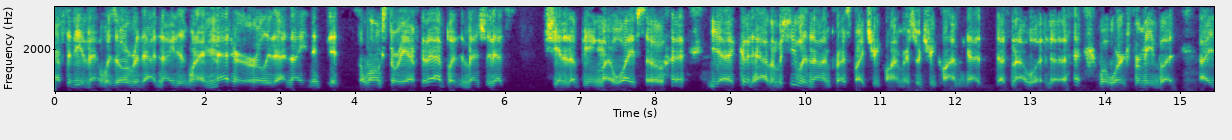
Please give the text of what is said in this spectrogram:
after the event was over that night is when I met her early that night, and it, it's a long story after that. But eventually, that's she ended up being my wife. So yeah, it could happen, but she was not impressed by tree climbers or tree climbing. That that's not what uh, what worked for me. But I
